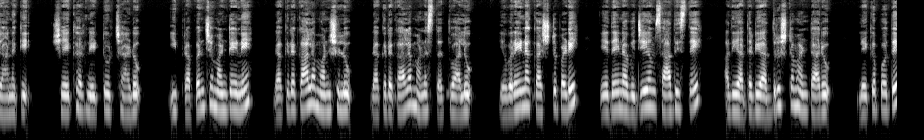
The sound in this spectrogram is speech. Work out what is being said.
జానకి. శేఖర్ నిట్టూర్చాడు. ఈ ప్రపంచం అంటేనే రకరకాల మనుషులు రకరకాల మనస్తత్వాలు. ఎవరైనా కష్టపడి ఏదైనా విజయం సాధిస్తే అది అతడి అదృష్టం అంటారు లేకపోతే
